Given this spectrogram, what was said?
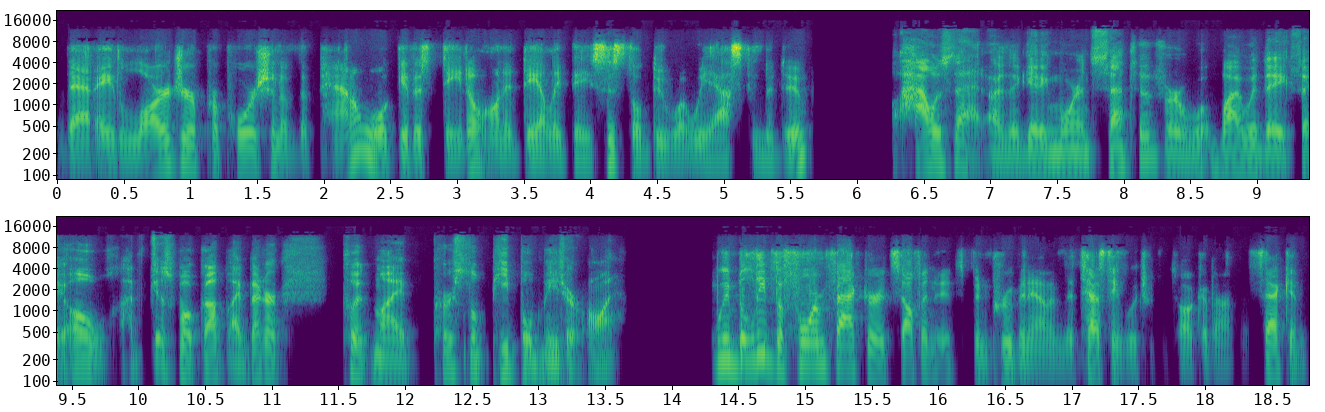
that a larger proportion of the panel will give us data on a daily basis. They'll do what we ask them to do. How is that? Are they getting more incentive or why would they say, oh, I've just woke up. I better put my personal people meter on? We believe the form factor itself, and it's been proven out in the testing, which we can talk about in a second,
